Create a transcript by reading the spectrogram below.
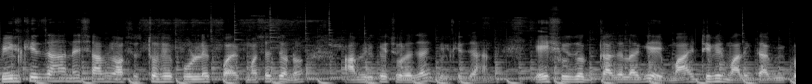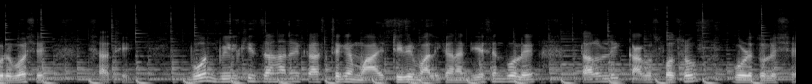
বিলকিস জাহানের স্বামী অসুস্থ হয়ে পড়লে কয়েক মাসের জন্য আমেরিকায় চলে যায় বিলকিস জাহান। এই সুযোগ কাজে লাগিয়ে মাই টিভির মালিক দাবি করে বসে সাথী। বোন বিলকিস জাহানের কাছ থেকে মাই টিভির মালিকানা নিয়েছেন বলে তাললিক কাগজপত্র গড়ে তোলে সে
